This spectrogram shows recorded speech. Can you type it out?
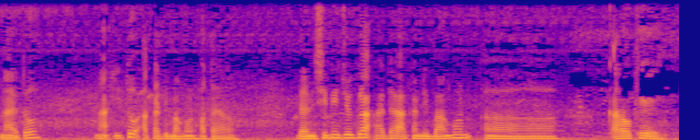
Nah itu, nah itu akan dibangun hotel. Dan di sini juga ada akan dibangun uh, karaoke.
